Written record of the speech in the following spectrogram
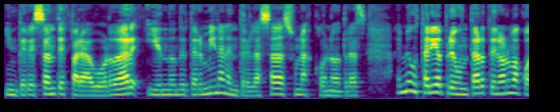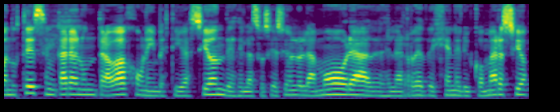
interesantes para abordar y en donde terminan entrelazadas unas con otras. A mí me gustaría preguntarte, Norma, cuando ustedes encaran un trabajo, una investigación desde la Asociación Lola Mora, desde la Red de Género y Comercio,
